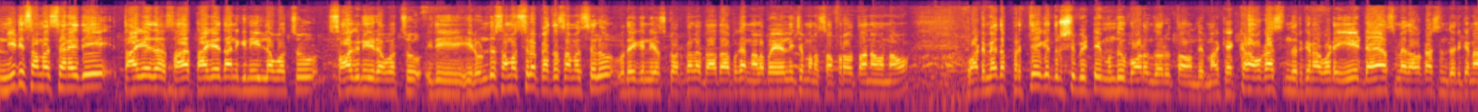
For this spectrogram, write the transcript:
నీటి సమస్య అనేది తాగేదా సా- తాగేదానికి నీళ్ళు అవ్వచ్చు సాగునీరు అవ్వచ్చు ఇది ఈ రెండు సమస్యలు పెద్ద సమస్యలు. ఉదయగిరి నియోజకవర్గంలో దాదాపుగా నలభై ఏళ్ళ నుంచి మనం సఫర్ అవుతానే ఉన్నాము. వాటి మీద ప్రత్యేక దృష్టి పెట్టి ముందుకు పోవడం జరుగుతూ ఉంది. మనకి ఎక్కడ అవకాశం దొరికినా కూడా ఏ డయాస్ మీద అవకాశం దొరికినా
